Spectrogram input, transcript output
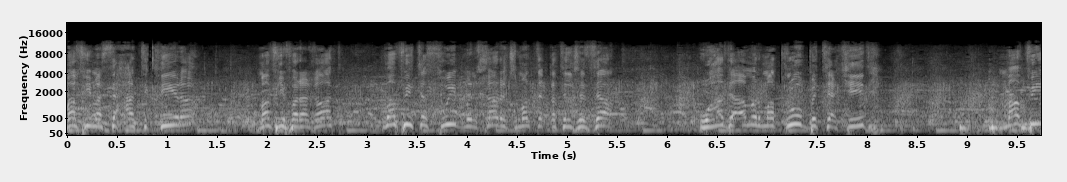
ما في مساحات كثيرة ما في فراغات ما في تصويب من خارج منطقة الجزاء. وهذا أمر مطلوب بالتأكيد. ما في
